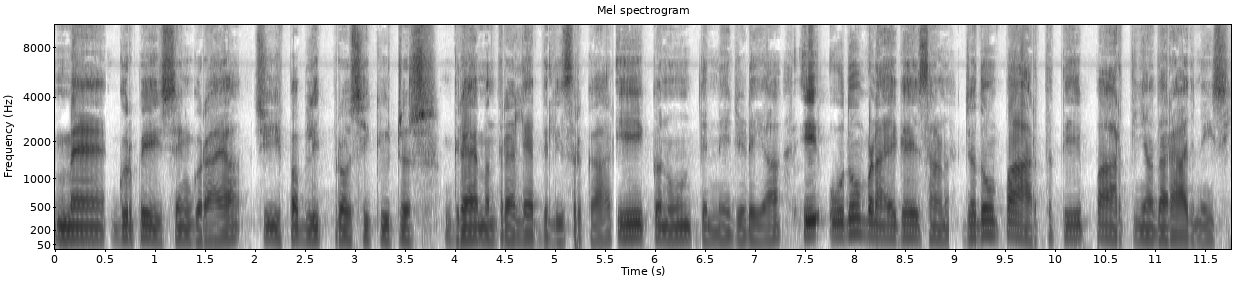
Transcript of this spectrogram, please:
ਮੈਂ Gurbhej Singh Guraya, chief public prosecutor, ਗ੍ਰਹਿ ਮੰਤਰਾਲੇ ਦਿੱਲੀ ਸਰਕਾਰ। ਇਹ ਕਾਨੂੰਨ ਤਿੰਨੇ ਜਿਹੜੇ ਆ, ਇਹ ਉਦੋਂ ਬਣਾਏ ਗਏ ਸਨ ਜਦੋਂ ਭਾਰਤ ਤੇ ਭਾਰਤੀਆਂ ਦਾ ਰਾਜ ਨਹੀਂ ਸੀ।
